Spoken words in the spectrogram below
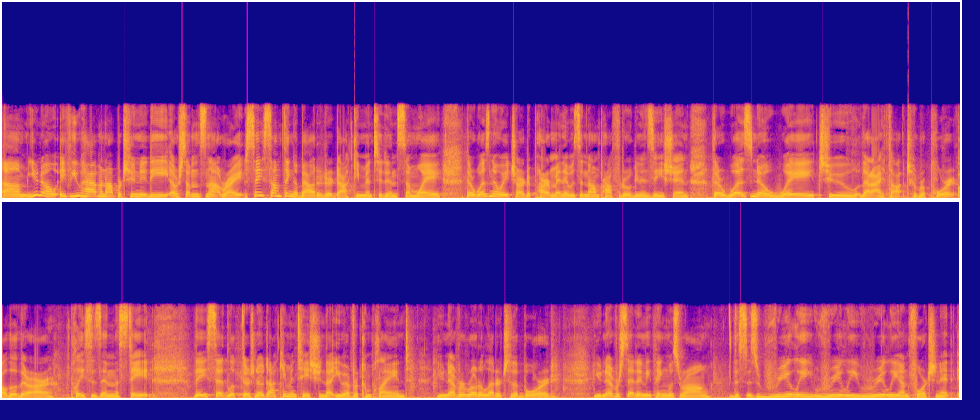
Um, you know, if you have an opportunity or something's not right, say something about it or document it in some way. There was no HR department. It was a nonprofit organization. There was no way to, that I thought, to report, although there are places in the state. They said, look, there's no documentation that you ever complained. You never wrote a letter to the board. You never said anything was wrong. This is really, really, really unfortunate.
